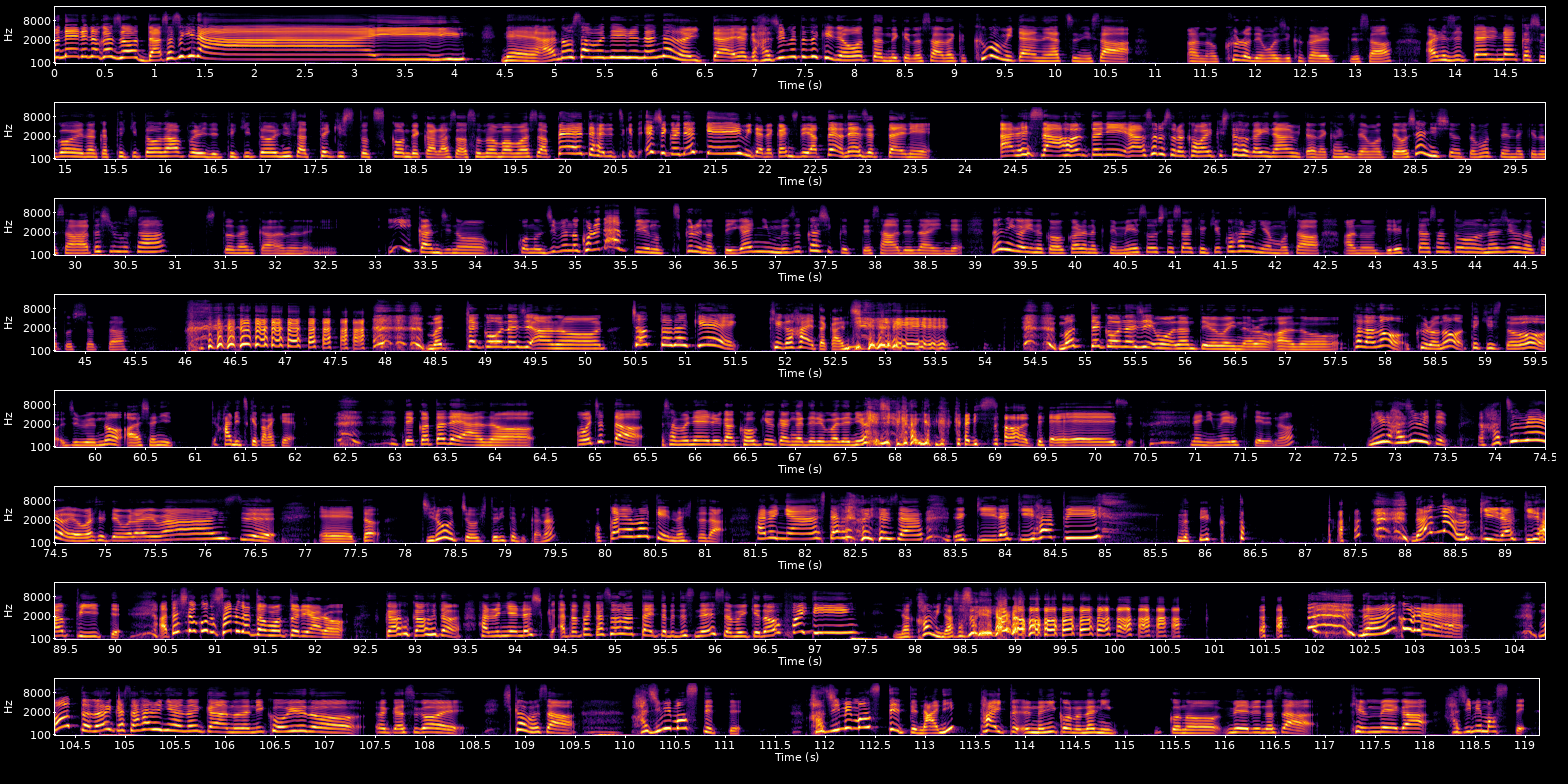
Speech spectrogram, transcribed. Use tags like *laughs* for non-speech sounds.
ムネイルの画像ダサすぎないねえあのサムネイル何なの一体なんか始めた時に思ったんだけどさなんか雲みたいなやつにさあの黒で文字書かれてさあれ絶対になんかすごいなんか適当なアプリで適当にさテキスト突っ込んでからさそのままさペーって貼り付けて「よしこれで OK!」みたいな感じでやったよね絶対に。あれさ本当にあそろそろ可愛くした方がいいなみたいな感じで思っておしゃれにしようと思ってんだけどさ私もさちょっとなんかあの何いい感じのこの自分のこれだっていうのを作るのって意外に難しくってさデザインで。何がいいのか分からなくて迷走してさ結局ハルニャンもさあのディレクターさんと同じようなことしちゃった。*laughs* 全く同じあのちょっとだけ毛が生えた感じ *laughs* 全く同じもう何て言えばいいんだろう。あのただの黒のテキストを自分のアーシャに貼り付けただけ。*laughs* ってことであのもうちょっとサムネイルが高級感が出るまでには時間がかかりそうです。*laughs* 何メール来てるの？メール初めて初メールを読ませてもらいます。えっ、ー、と次郎町一人旅かな？岡山県の人だ。はるにゃんスタッフの皆さん。ウッキーラッキーハッピー。*laughs* どういうこと？*laughs* なんなんウッキーラッキーハッピーって？私のこと猿だと思っとるやろ。ふかふかふとはるにゃんらしく暖かそうなタイトルですね。寒いけどファイティン中身なさすぎやろ。*laughs* なにこれ？もっとなんかさ春にはなんかあの何？こういうのなんかすごい。しかもさ「はじめますって」って「はじめますって」って何？タイトル何この何？このメールのさ件名が「はじめますって」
